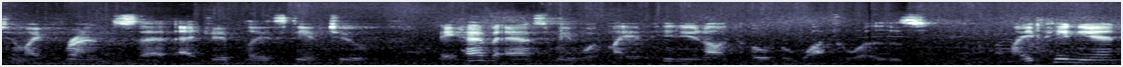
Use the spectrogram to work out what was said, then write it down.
to my friends that actually plays TF2 they have asked me what my opinion on Overwatch was my opinion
